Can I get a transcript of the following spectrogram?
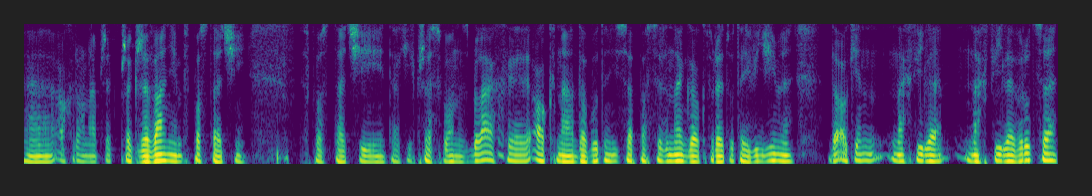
e, ochrona przed przegrzewaniem w postaci, w postaci takich przesłon z blachy, okna do budownictwa pasywnego, które tutaj widzimy. Do okien na chwilę, na chwilę wrócę.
